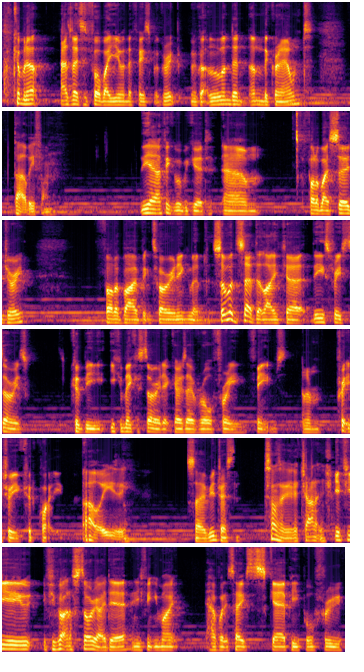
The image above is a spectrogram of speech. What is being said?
coming up, as voted for by you in the Facebook group, we've got London Underground. That'll be fun. Yeah, I think it will be good. Um, followed by Surgery, followed by Victorian England. Someone said that like uh, these three stories could be you can make a story that goes over all three themes, and I'm pretty sure you could quite. easily. Oh, easy. So, it'd be interesting. Sounds like a good challenge. If you if you've got a story idea and you think you might have what it takes to scare people through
